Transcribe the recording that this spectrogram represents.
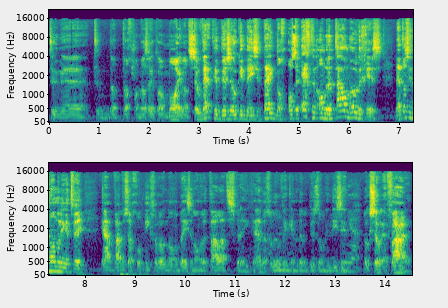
toen, uh, toen dat, dacht van dat is ook wel mooi. Want zo werkt het dus ook in deze tijd nog. Als er echt een andere taal nodig is, net als in Handelingen 2, ja, waarom zou God niet gewoon dan opeens een andere taal laten spreken? Hè? Dat geloof ik en dat heb ik dus dan in die zin ook zo ervaren.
